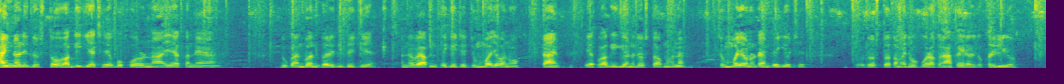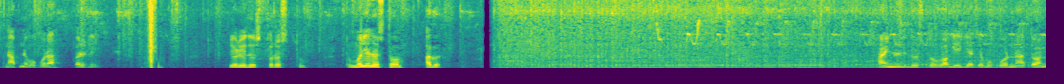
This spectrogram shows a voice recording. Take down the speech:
ફાઇનલી દોસ્તો વાગી ગયા છે બપોરના એક અને દુકાન બંધ કરી દીધી છે. અને હવે આપણે થઈ ગયો છે જમવા જવાનો ટાઈમ એક વાગી ગયો અને દોસ્તો આપણો ને, જમવા જવાનો ટાઈમ થઈ ગયો છે. તો દોસ્તો તમે બપોરા ના કરી રહ્યો કરી લ્યો અને આપણે બપોરા કરી લઈએ. જોડ્યો દોસ્તો રસ્તો. તો મળીએ દોસ્તો આગળ. ફાઇનલી દોસ્તો વાગી ગયા છે બપોરના ત્રણ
